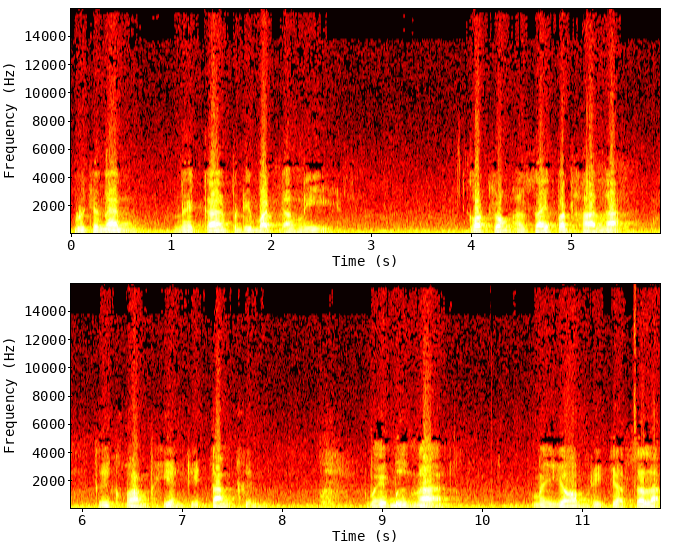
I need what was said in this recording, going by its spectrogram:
เพราะฉะนั้นในการปฏิบัติดังนี้ ก็ต้องอาศัยประธานะคือความเพียรที่ตั้งขึ้น ไว้เบื้องหน้าไม่ยอมที่จะสละ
